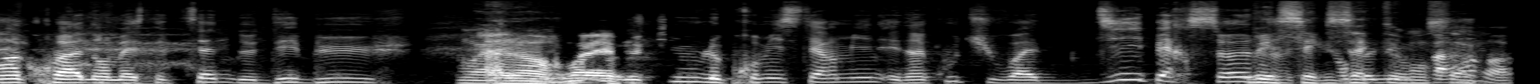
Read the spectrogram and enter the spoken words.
incroyable. Non, mais cette scène de début. Ouais. Alors ouais, Le film, le premier se termine et d'un coup, tu vois 10 personnes. Mais c'est exactement ça.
